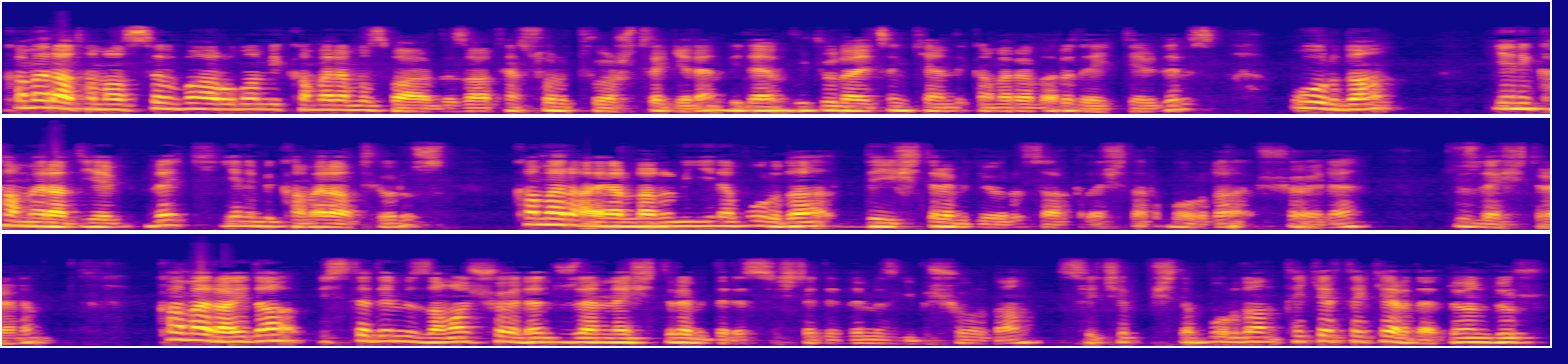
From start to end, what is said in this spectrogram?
Kamera ataması var olan bir kameramız vardı. Zaten SolidWorks'e gelen. Bir de Visualize'ın kendi kameraları da ekleyebiliriz. Buradan yeni kamera diyerek yeni bir kamera atıyoruz. Kamera ayarlarını yine burada değiştirebiliyoruz arkadaşlar. Burada şöyle düzleştirelim. Kamerayı da istediğimiz zaman şöyle düzenleştirebiliriz. İşte dediğimiz gibi şuradan seçip işte buradan teker teker de döndür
